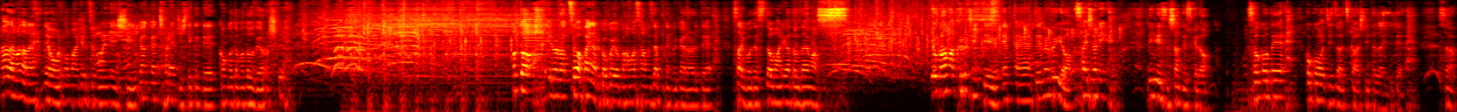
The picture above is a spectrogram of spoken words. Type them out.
まだまだねでも俺も負けるつもりねえしガンガンチャレンジしていくんで今後ともどうぞよろしく。本当いろいろツアーファイナルここ横浜サムズアップで迎えられて最高です。どうもありがとうございます。横浜クルジンっていう、えー、MV を最初にリリースしたんですけどそこでここ実は使わせていただいててさあ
